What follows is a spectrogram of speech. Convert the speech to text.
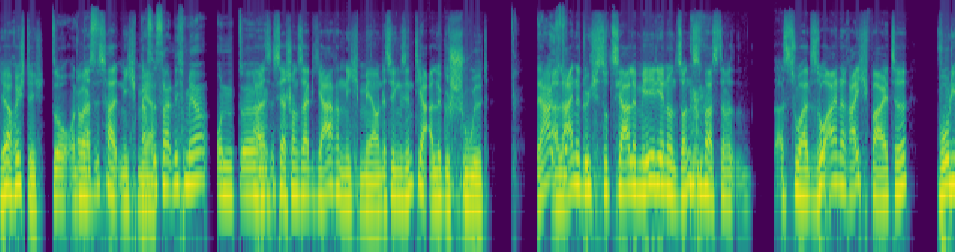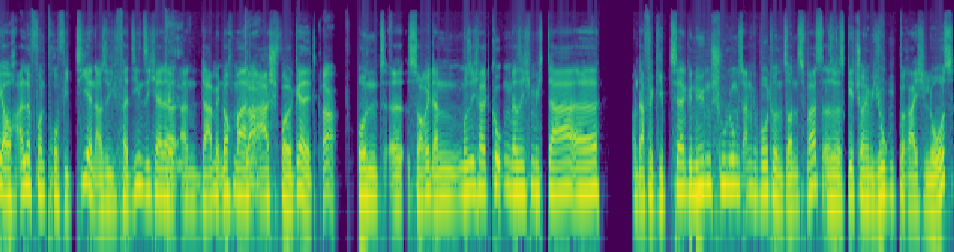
Ja, richtig. So, und aber das, das ist halt nicht mehr. Das ist halt nicht mehr und. Ähm, aber das ist ja schon seit Jahren nicht mehr und deswegen sind ja alle geschult. Ja, Alleine durch soziale Medien und sonst was, da hast du halt so eine Reichweite, wo die auch alle von profitieren. Also die verdienen sich ja, ja. damit nochmal einen Arsch voll Geld. Klar. Und äh, sorry, dann muss ich halt gucken, dass ich mich da, äh, und dafür gibt es ja genügend Schulungsangebote und sonst was. Also das geht schon im Jugendbereich los,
